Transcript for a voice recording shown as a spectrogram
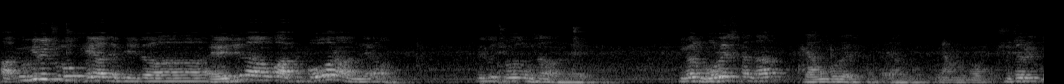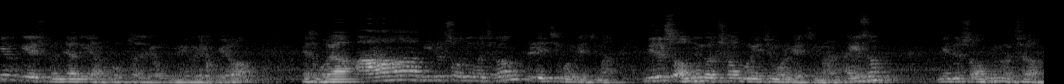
아 여기를 주목해야 됩니다. 에즈 나오고 앞에 보호가 나왔네요. 그리고 주어 동사 나왔네요. 이건 뭐로 해석한다? 양보로 해석한다. 양보. 양보 주저를 띄우기 위해서 존재하는 게 양보사라고 분명히 그랬고요. 그래서 뭐야? 아 믿을 수 없는 것처럼 들릴지 모르겠지만 믿을 수 없는 것처럼 보일지 모르겠지만 알겠어? 믿을 수 없는 것처럼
